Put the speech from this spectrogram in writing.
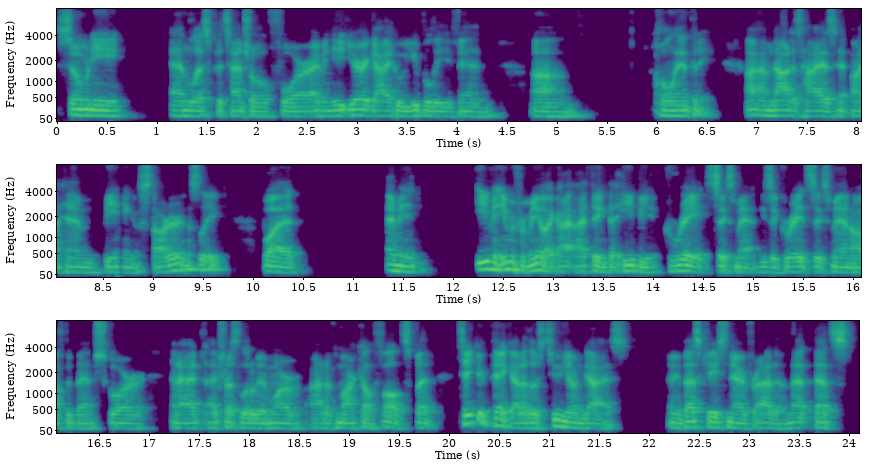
so many endless potential for. I mean, you're a guy who you believe in um, Cole Anthony. I'm not as high as on him being a starter in this league, but I mean, even even for me, like I, I think that he'd be a great six man. He's a great six man off the bench scorer, and I, I trust a little bit more out of Markelle Fultz. But take your pick out of those two young guys. I mean, best case scenario for either, and that that's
